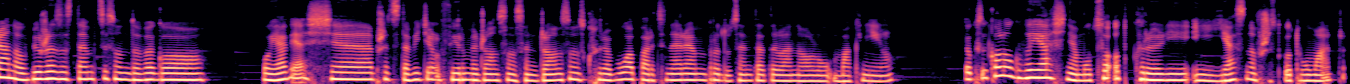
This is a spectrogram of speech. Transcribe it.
rano w biurze zastępcy sądowego pojawia się przedstawiciel firmy Johnson Johnson, która była partnerem producenta tylenolu McNeil. Toksykolog wyjaśnia mu, co odkryli i jasno wszystko tłumaczy.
